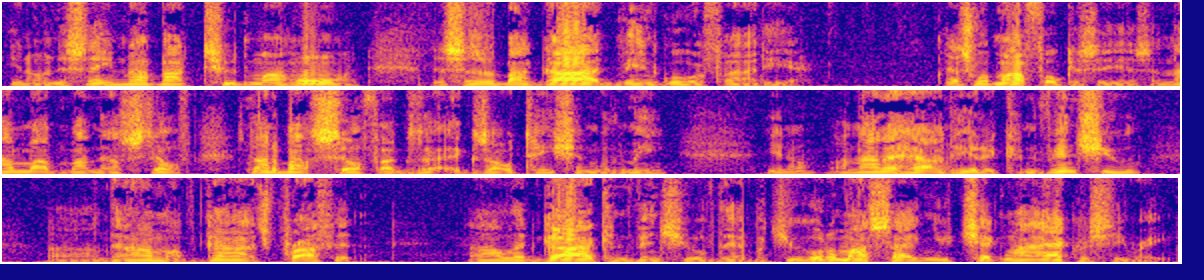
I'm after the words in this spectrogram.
You know, and this ain't about toot my horn. This is about God being glorified here. That's what my focus is, and not my self. It's not about self exaltation with me. You know, I'm not out here to convince you uh, that I'm of God's prophet. I'll let God convince you of that. But you go to my site and you check my accuracy rate.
